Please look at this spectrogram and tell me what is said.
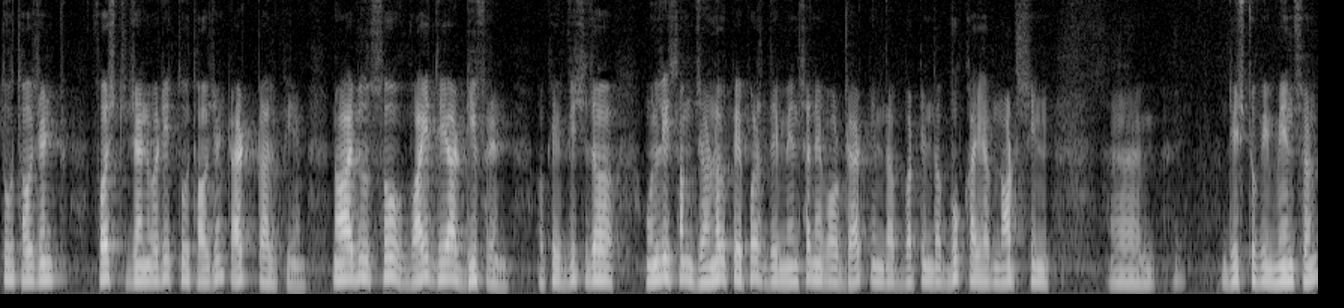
2000 1st January 2000 at 12 pm. Now, I will show why they are different okay, which the only some journal papers they mention about that in the, but in the book I have not seen uh, this to be mentioned.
